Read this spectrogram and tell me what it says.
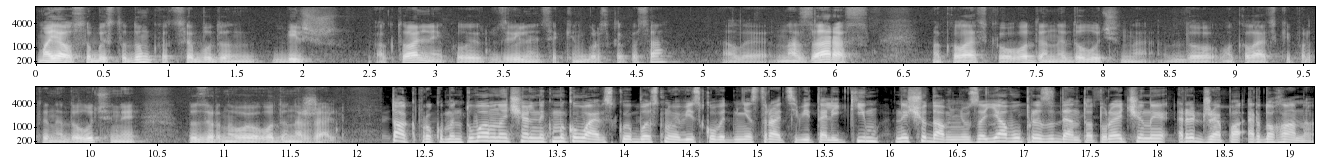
Моя особиста думка, це буде більш актуальне, коли звільниться Кінбурзька коса. Але на зараз Миколаївська угода не долучена до Миколаївські порти не долучені до зернової угоди, на жаль. Так прокоментував начальник Миколаївської обласної військової адміністрації Віталій Кім нещодавню заяву президента Туреччини Реджепа Ердогана.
